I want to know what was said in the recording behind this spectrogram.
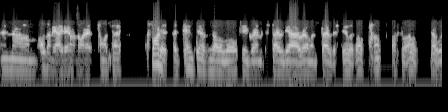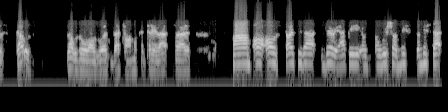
and um, I was only eighteen or nine at the time, so I signed a, a ten thousand dollar loyalty agreement to stay with the ARL and stay with the Steelers. I was pumped. I thought, oh, that was that was that was all I was worth at that time. I can tell you that. So um, I, I, was stoked with that. Very happy. I, I, wish I missed I missed that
